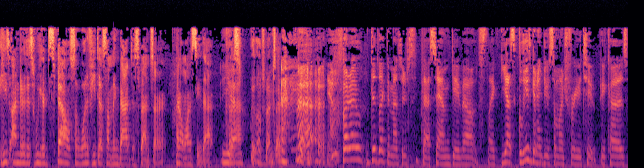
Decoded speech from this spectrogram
he's under this weird spell. So what if he does something bad to Spencer? I don't want to see that. Yeah. we love Spencer. Yeah, but I did like the message that Sam gave out. It's like, yes, Glee's gonna do so much for you too, because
